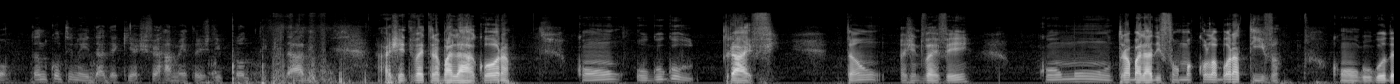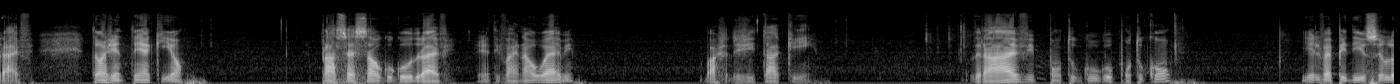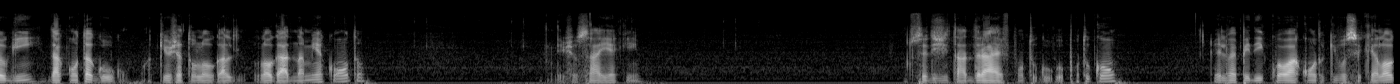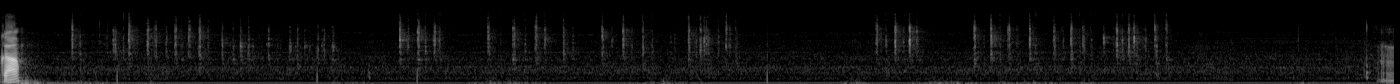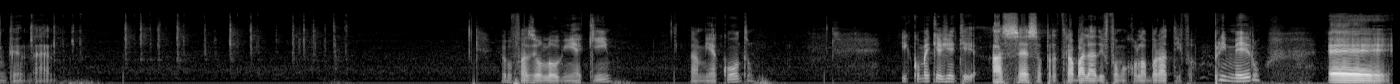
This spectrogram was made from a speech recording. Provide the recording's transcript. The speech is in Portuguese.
Bom, dando continuidade aqui às ferramentas de produtividade, a gente vai trabalhar agora com o Google Drive. Então, a gente vai ver como trabalhar de forma colaborativa com o Google Drive. Então, a gente tem aqui, ó, para acessar o Google Drive, a gente vai na web, basta digitar aqui drive.google.com e ele vai pedir o seu login da conta Google. Aqui eu já estou logado na minha conta. Deixa eu sair aqui. Você digitar drive.google.com, ele vai pedir qual a conta que você quer logar. Eu vou fazer o login aqui na minha conta. E como é que a gente acessa para trabalhar de forma colaborativa? Primeiro, é,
